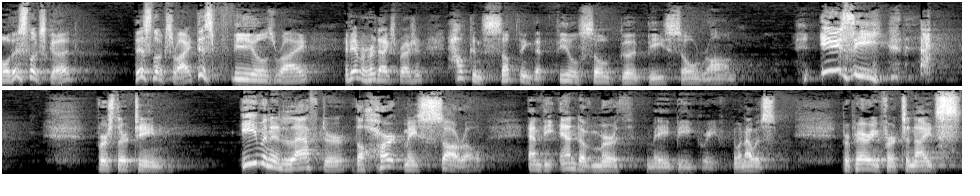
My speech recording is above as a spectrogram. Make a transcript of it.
Oh, this looks good. This looks right. This feels right. Have you ever heard that expression? How can something that feels so good be so wrong? Easy! Verse 13. Even in laughter, the heart may sorrow and the end of mirth may be grief. When I was preparing for tonight's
